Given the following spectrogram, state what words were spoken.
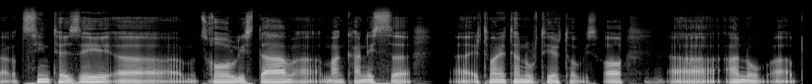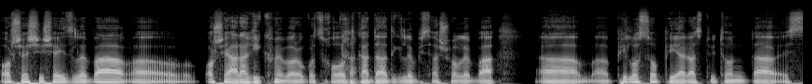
რაღაც სინთეზი ცხოვლის და მანქანის ერთმანეთთან ურთიერთობის, ხო? ანუ Porsche-ში შეიძლება Porsche არ აღიქმება როგორც მხოლოდ გადაადგილების საშუალება ა ფილოსოფია რაც თვითონ და ეს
